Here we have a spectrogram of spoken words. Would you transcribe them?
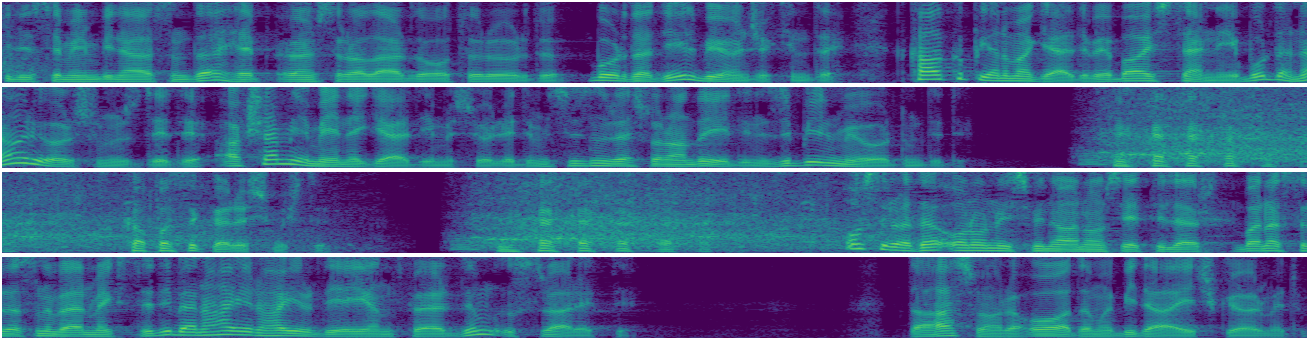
kilisemin binasında hep ön sıralarda otururdu. Burada değil bir öncekinde. Kalkıp yanıma geldi ve Bay Stanley burada ne arıyorsunuz dedi. Akşam yemeğine geldiğimi söyledim. Sizin restoranda yediğinizi bilmiyordum dedi. Kafası karışmıştı. o sırada onun ismini anons ettiler. Bana sırasını vermek istedi. Ben hayır hayır diye yanıt verdim. ısrar etti. Daha sonra o adamı bir daha hiç görmedim.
